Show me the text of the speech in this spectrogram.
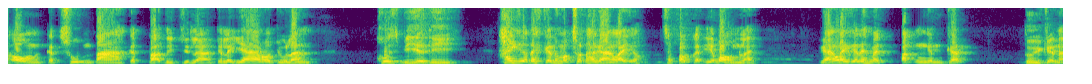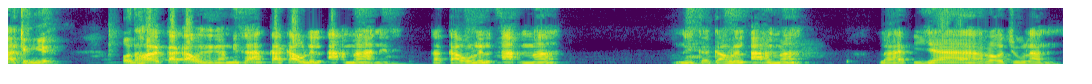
ông cật sum ta cật tạ tùy chỉ là chỉ là ya ro chu lan khôi biyati hay cái đấy, cái nó mặc xuất hà ờ, lại sắp bập cái yếu bom lại. Lại cái đấy mà bắt ngân cắt tùy cái nó chừng gì ô ta hỏi ca cao gì ngang misal ca cao lên ạ mà này. Ca cao lên ạ mà. Ni ka kaulil a'ma la ya rajulan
